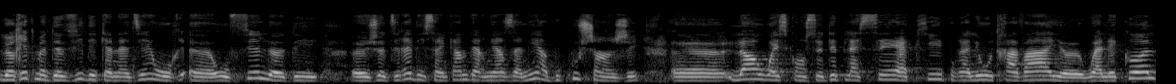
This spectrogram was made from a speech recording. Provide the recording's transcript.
le rythme de vie des Canadiens au, euh, fil des, je dirais, des 50 dernières années a beaucoup changé. Là où est-ce qu'on se déplaçait à pied pour aller au travail ou à l'école,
